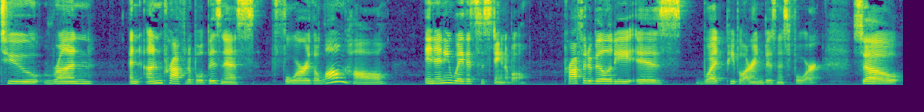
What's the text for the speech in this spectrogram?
to run an unprofitable business for the long haul in any way that's sustainable. Profitability is what people are in business for. So,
